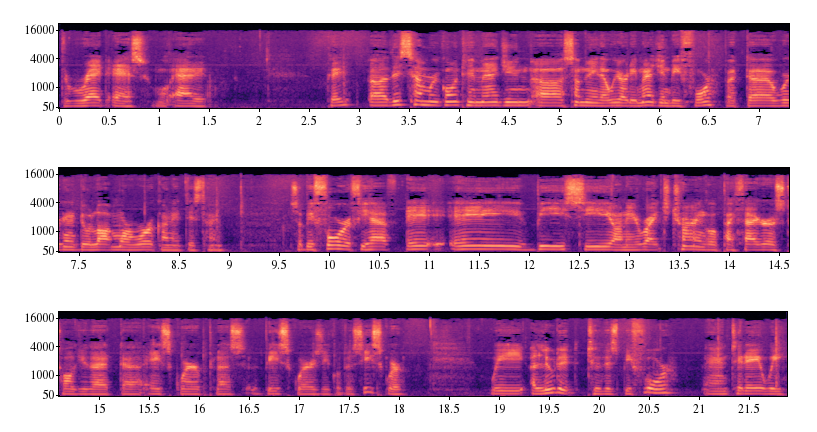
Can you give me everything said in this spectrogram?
the red S will add it. Okay, uh, this time we're going to imagine uh, something that we already imagined before, but uh, we're going to do a lot more work on it this time. So before, if you have a, a, B, C on a right triangle, Pythagoras told you that uh, a squared plus b squared is equal to c squared. We alluded to this before, and today we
